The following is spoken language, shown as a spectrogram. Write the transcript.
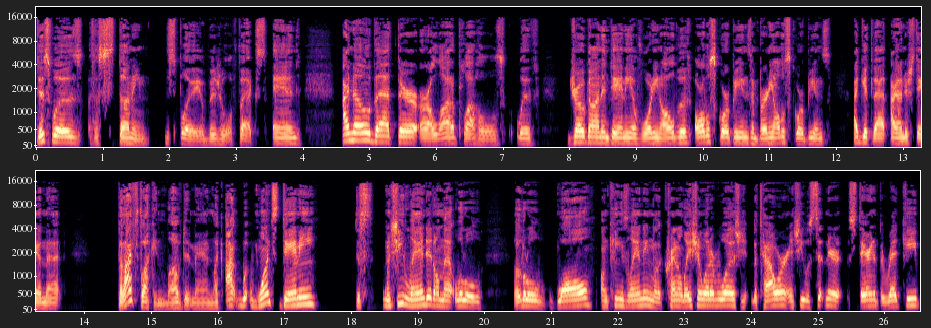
this was a stunning display of visual effects. And I know that there are a lot of plot holes with Drogon and Dany avoiding all the all the scorpions and burning all the scorpions. I get that. I understand that. But I fucking loved it, man. Like I w- once Dany just when she landed on that little a little wall on King's Landing, the crenellation, whatever it was, she- the tower, and she was sitting there staring at the Red Keep,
